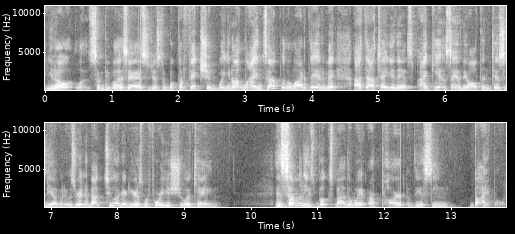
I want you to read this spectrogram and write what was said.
you know, some people that say it's just a book of fiction. Well, you know, it lines up with a lot of things. I'll, I'll tell you this I can't say the authenticity of it. It was written about 200 years before Yeshua came. And some of these books, by the way, are part of the Essene Bible.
